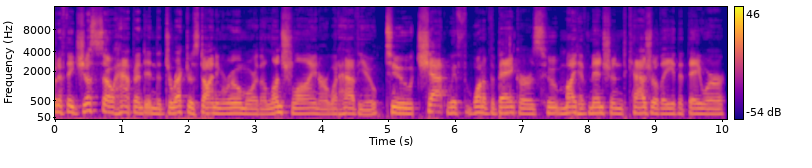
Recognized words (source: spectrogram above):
But if they just so happened in the director's dining room or the lunch line or what have you to chat with one of the bankers who might have mentioned casually that they were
